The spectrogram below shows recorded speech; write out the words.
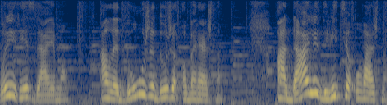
вирізаємо. Але дуже-дуже обережно. А далі дивіться уважно.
